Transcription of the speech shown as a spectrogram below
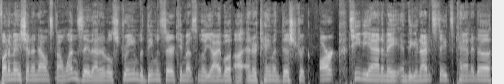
Funimation announced on Wednesday that it'll stream the Demon Slayer Kimetsu no Yaiba uh, Entertainment District Arc TV anime in the United States, Canada,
